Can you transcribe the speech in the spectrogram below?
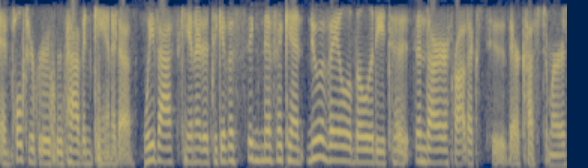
and poultry producers have in Canada. We've asked Canada to give us significant new availability to send our products to their customers.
